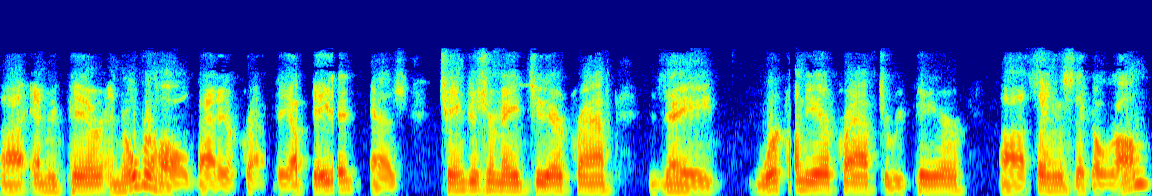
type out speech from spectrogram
uh, and repair and overhaul that aircraft. They update it as changes are made to aircraft. They work on the aircraft to repair uh, things that go wrong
